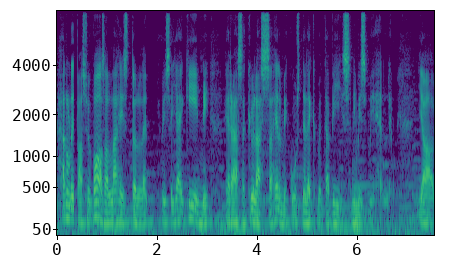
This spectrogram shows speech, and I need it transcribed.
Hän oli päässyt Vaasan lähistölle, missä jäi kiinni eräässä kylässä helmikuussa 45 nimismiehelle. Ja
